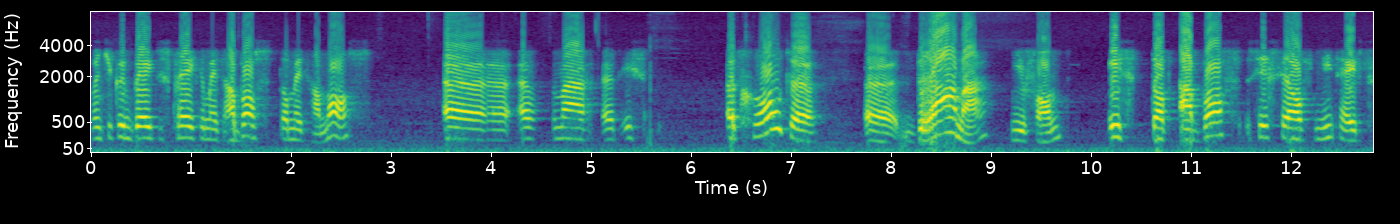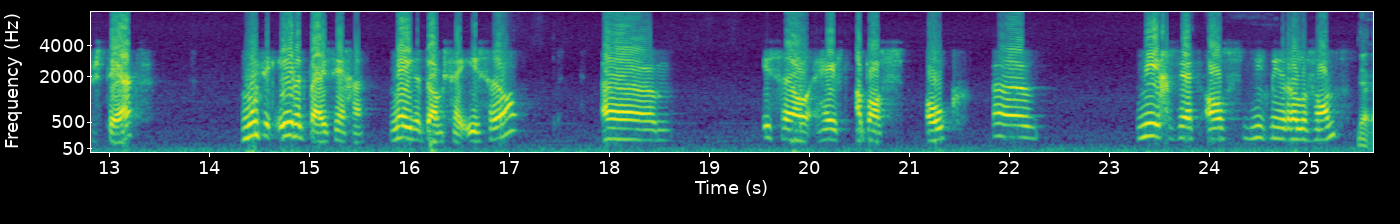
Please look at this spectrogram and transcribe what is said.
Want je kunt beter spreken met Abbas dan met Hamas. Uh, maar het is het grote uh, drama hiervan is dat Abbas zichzelf niet heeft versterkt. Moet ik eerlijk bij zeggen, mede dankzij Israël. Uh, Israël heeft Abbas ook neergezet als niet meer relevant. Ja.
